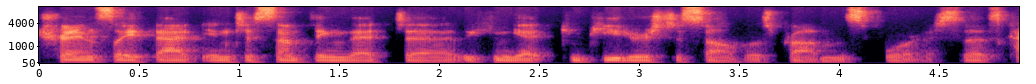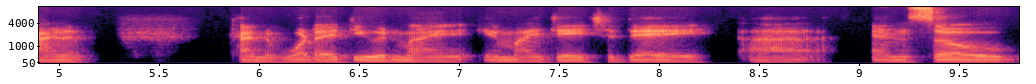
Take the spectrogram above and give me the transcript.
translate that into something that uh, we can get computers to solve those problems for us. So that's kind of kind of what I do in my in my day to day. And so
